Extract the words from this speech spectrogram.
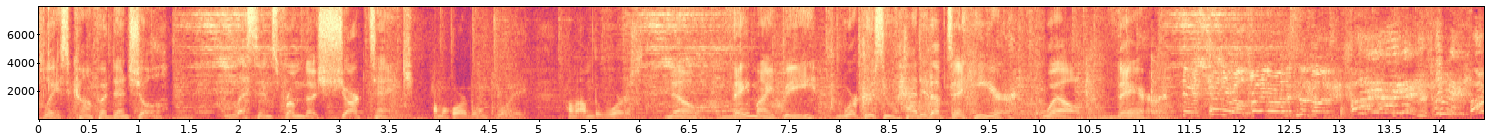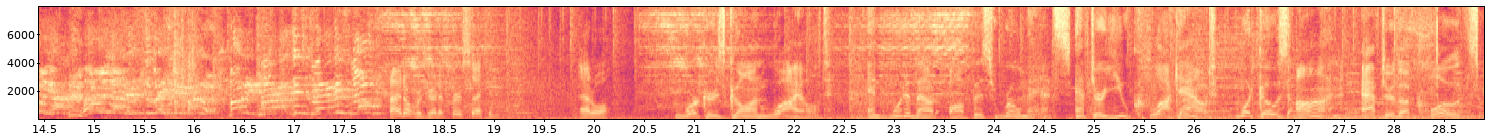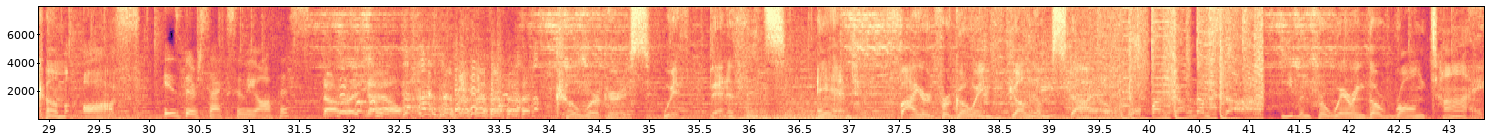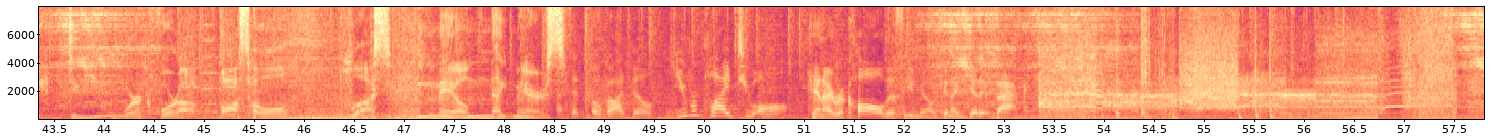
Workplace Confidential. Lessons from the Shark Tank. I'm a horrible employee. I'm, I'm the worst. No, they might be. Workers who've had it up to here. Well, there. There's 10 year olds running around the school going, oh my god, oh my god, oh my god, oh my god, this is the best thing ever. Mommy, can I have this? Can I have this? No. I don't regret it for a second. At all. Workers gone wild. And what about office romance? After you clock out, what goes on after the clothes come off? Is there sex in the office? Not right now. Coworkers with benefits and fired for going Gangnam style. Even for wearing the wrong tie. Do you work for a boss hole? Plus, email nightmares. I said, oh God, Bill, you replied to all. Can I recall this email? Can I get it back?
